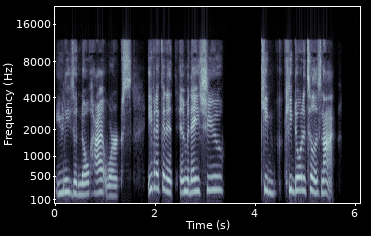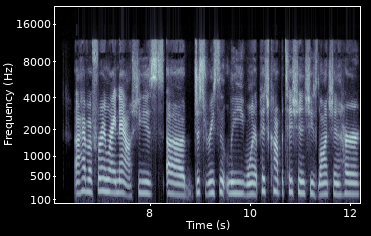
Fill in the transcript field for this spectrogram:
You need to know how it works. Even if it intimidates you, keep keep doing it till it's not. I have a friend right now. She's uh just recently won a pitch competition. She's launching her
